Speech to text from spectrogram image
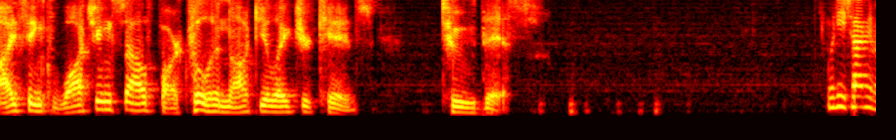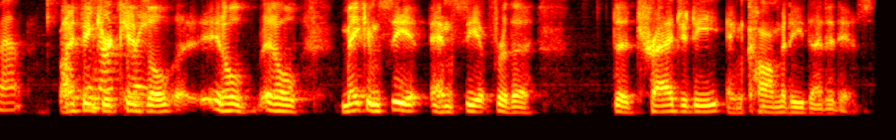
I think watching South Park will inoculate your kids to this. what are you talking about I think your kids will it'll it'll make them see it and see it for the the tragedy and comedy that it is.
